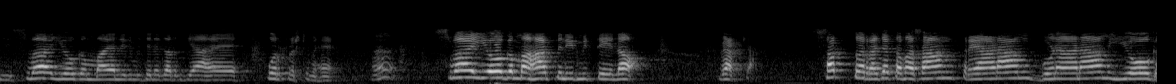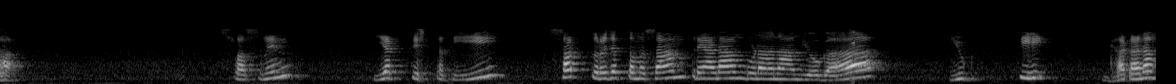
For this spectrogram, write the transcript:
स्वयोग माया निर्मित ने कर क्या है? पूर्व प्रश्न में है हाँ? स्वयोग महात्म निर्मित न व्याख्या। सत्व रजतमसाम त्रयाणाम गुणानाम योग। स्वस्मिन यतिष्ठति सत्व रजतमसाम त्रयाणाम गुणानाम योग। युक्ति घटनम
